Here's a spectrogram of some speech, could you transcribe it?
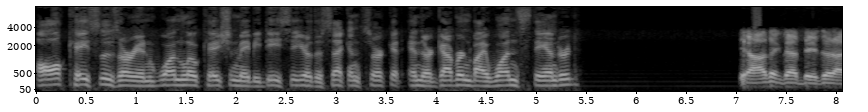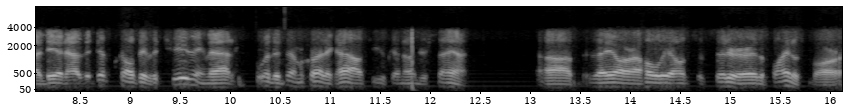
all cases are in one location, maybe D.C. or the Second Circuit, and they're governed by one standard? Yeah, I think that'd be a good idea. Now, the difficulty of achieving that with the Democratic House, you can understand. Uh, they are a wholly owned subsidiary of the plaintiffs' bar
